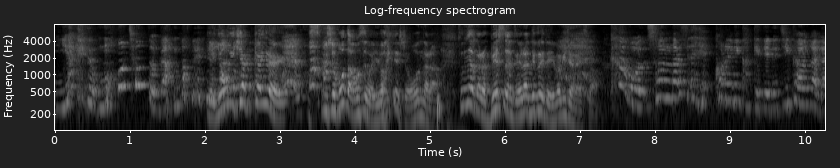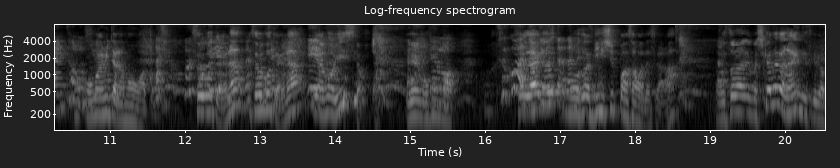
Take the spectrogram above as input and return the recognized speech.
い、やけどもうちょっと頑張れいや400回ぐらいスクショボタン押せばいいわけでしょ。ほんなら。その中からベストなやつ選んでくれたらいいわけじゃないですか。かもそんなへこれにかけてる時間がないかもしれない。お前みたいなもんはとあそう。いうことやな。そういうことやな。えいやもういいっすよ。いやもうほんま。そこは妥協したらダもうそれは D 出版様ですから。もうそれはもう仕方がないんですけど。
